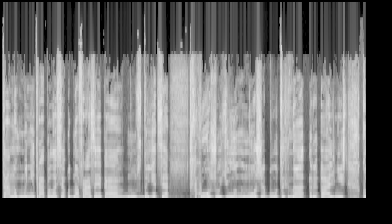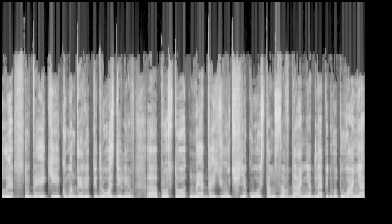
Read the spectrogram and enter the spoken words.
там мені трапилася одна фраза, яка ну здається схожою може бути на реальність, коли деякі командири підрозділів е, просто не дають якогось там завдання для підготування,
